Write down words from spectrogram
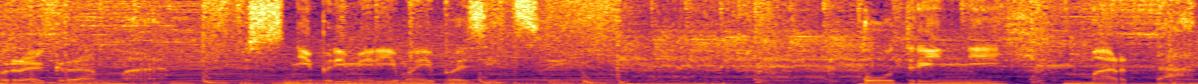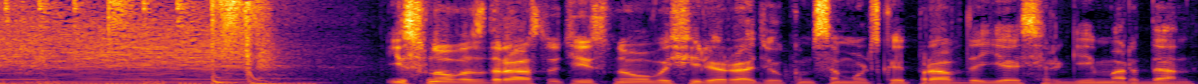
Программа с непримиримой позицией. Утренний Мардан. И снова здравствуйте, и снова в эфире радио «Комсомольская правда». Я Сергей Мардан.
